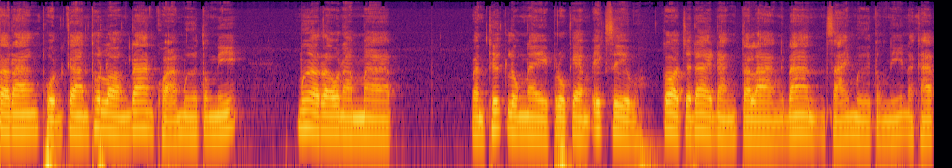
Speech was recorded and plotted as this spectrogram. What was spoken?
ตารางผลการทดลองด้านขวามือตรงนี้ เมื่อเรานำมา บันทึกลงในโปรแกรม Excel ก็จะได้ดังตารางด้านซ้ายมือตรงนี้นะครับ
